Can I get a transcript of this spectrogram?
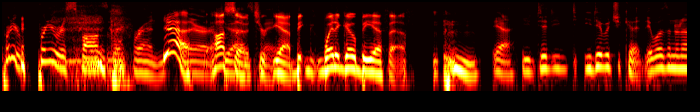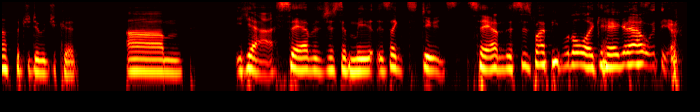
Pretty pretty responsible friend. yeah, there, also ask true. me. Yeah, b- way to go, BFF. Yeah. You did you, you did what you could. It wasn't enough, but you did what you could. Um. Yeah. Sam is just immediately. It's like, dude, Sam. This is why people don't like hanging out with you.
